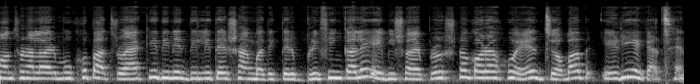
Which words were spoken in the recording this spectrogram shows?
মন্ত্রণালয়ের মুখপাত্র একই দিনে দিল্লিতে সাংবাদিকদের ব্রিফিংকালে এই বিষয়ে প্রশ্ন করা হয়ে জবাব এড়িয়ে গেছেন।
